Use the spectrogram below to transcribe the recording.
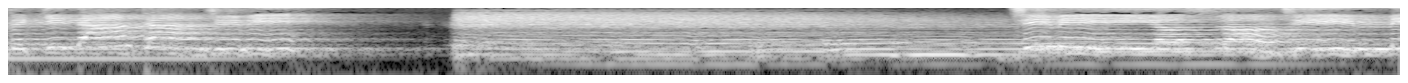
的ダジミージミーよそジミ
